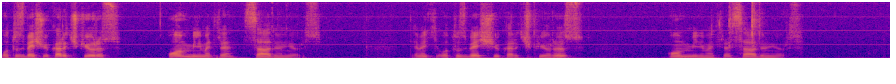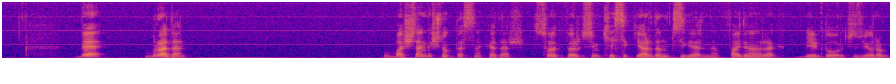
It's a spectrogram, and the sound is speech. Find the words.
35 yukarı çıkıyoruz. 10 milimetre sağa dönüyoruz. Demek ki 35 yukarı çıkıyoruz. 10 milimetre sağa dönüyoruz. Ve buradan bu başlangıç noktasına kadar SolidWorks'ün kesik yardım çizgilerinden faydalanarak bir doğru çiziyorum.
